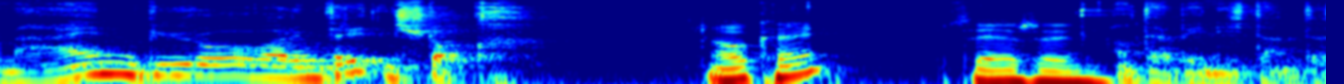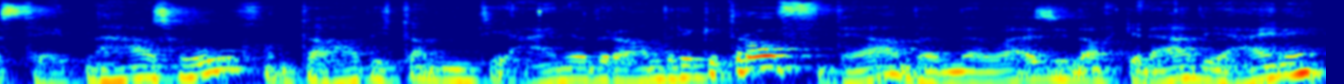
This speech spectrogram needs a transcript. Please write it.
mein Büro war im dritten Stock. Okay. Sehr schön. Und da bin ich dann das Treppenhaus hoch und da habe ich dann die eine oder andere getroffen. Ja, und dann, dann weiß ich noch genau, die eine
